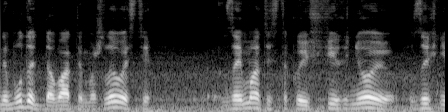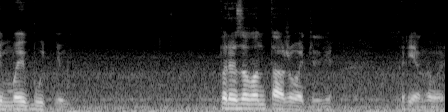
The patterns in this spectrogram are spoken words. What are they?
не будуть давати можливості займатися такою фігньою з їхнім майбутнім перезавантажувателі хренові.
